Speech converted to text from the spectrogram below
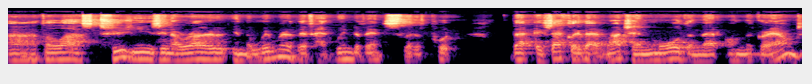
Uh, the last two years in a row in the Wimmera, they've had wind events that have put that exactly that much and more than that on the ground.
